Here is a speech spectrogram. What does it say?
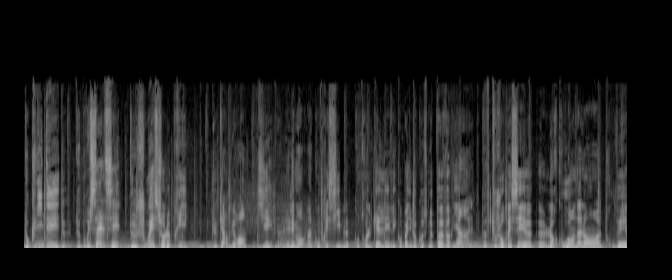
Donc l'idée de, Bruxelles, c'est de jouer sur le prix du carburant, qui est euh, l'élément incompressible contre lequel les, compagnies low cost ne peuvent rien. Elles peuvent toujours baisser euh, euh, leurs coûts en allant trouver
